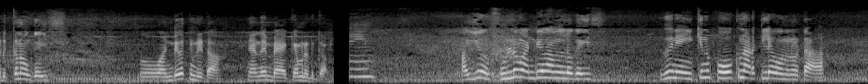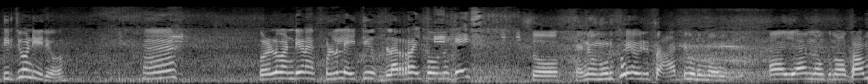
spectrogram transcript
എടുക്കണോ ഗൈസ് സോ വണ്ടികളൊക്കെ ഉണ്ട് കേട്ടാ ഞാൻ എന്തായാലും ബാക്ക് ക്യാമറ എടുക്കാം. അയ്യോ ഫുള്ള് വണ്ടികളാണല്ലോ ഗൈസ് ഇത് എനിക്കൊന്ന് പോക്ക് നടക്കില്ല തോന്നുന്നു കേട്ടാ തിരിച്ചു വണ്ടി വരുമോ ഫുള്ള് വണ്ടിയാണ്. ഫുള്ള് ലൈറ്റ് ബ്ലറായി പോകുന്നു ഗൈസ് സോ എന്നെ ഒന്നുകൂടി പോയി അവർ താട്ടി കൊടുന്നു ആ യാ നമുക്ക് നോക്കാം.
